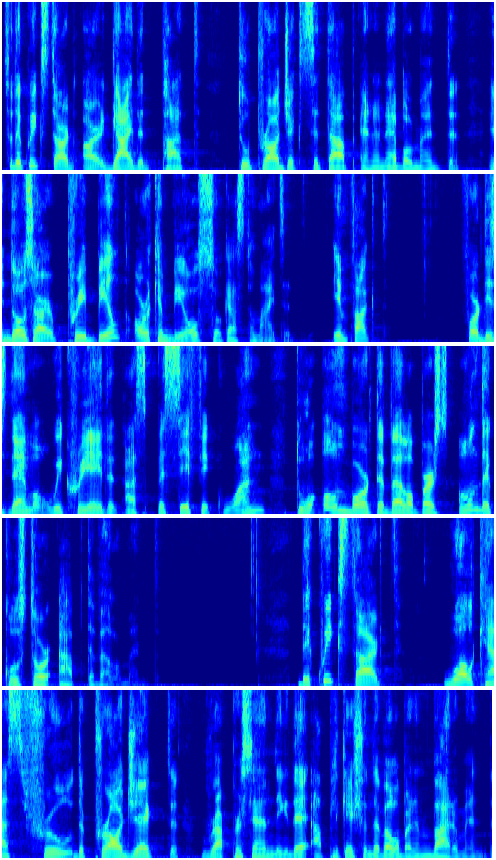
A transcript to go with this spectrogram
So the Quick Start are guided path to project setup and enablement, and those are pre-built or can be also customized. In fact, for this demo, we created a specific one to onboard developers on the CoolStore app development. The Quick Start walk us through the project representing the application development environment.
